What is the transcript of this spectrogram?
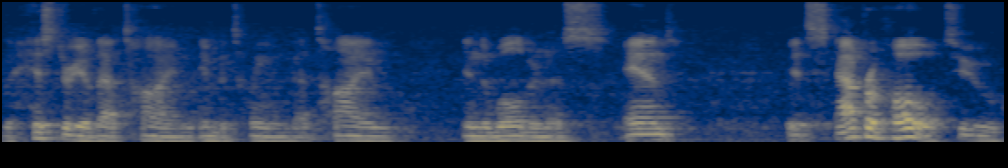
the history of that time in between, that time in the wilderness. And it's apropos to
